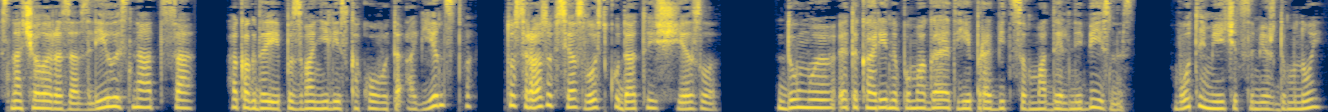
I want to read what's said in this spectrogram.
Сначала разозлилась на отца, а когда ей позвонили из какого-то агентства, то сразу вся злость куда-то исчезла. Думаю, эта Карина помогает ей пробиться в модельный бизнес. Вот и мечется между мной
